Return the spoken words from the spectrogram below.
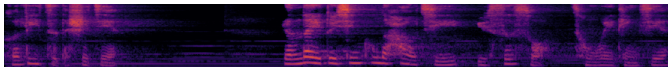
和粒子的世界。人类对星空的好奇与思索从未停歇。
